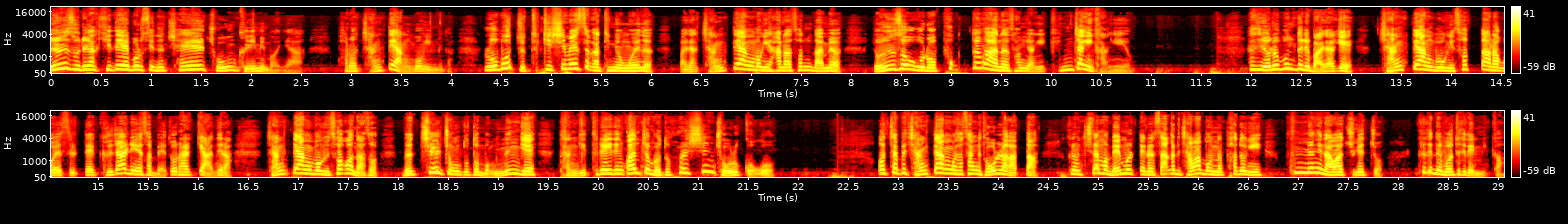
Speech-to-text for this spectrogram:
여기서 우리가 기대해 볼 수 있는 제일 좋은 그림이 뭐냐? 바로 장대 양봉입니다. 로봇주 특히 시멘스 같은 경우에는 만약 장대 양봉이 하나 선다면 연속으로 폭등하는 성향이 굉장히 강해요. 그래서 여러분들이 만약에 장대 양봉이 섰다라고 했을 때 그 자리에서 매도를 할 게 아니라 장대 양봉이 서고 나서 며칠 정도 더 먹는 게 단기 트레이딩 관점으로도 훨씬 좋을 거고 어차피 장대 양봉에서 상이 더 올라갔다. 그럼 지난번 매물대를 싸그리 잡아먹는 파동이 분명히 나와주겠죠. 그렇게 되면 어떻게 됩니까?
